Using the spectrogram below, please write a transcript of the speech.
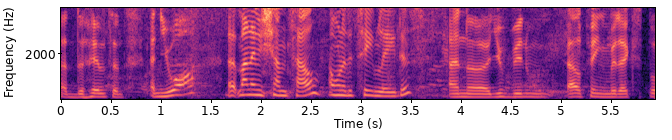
at the Hilton, and you are, Uh, my name is Chantal. I'm one of the team leaders. and uh, you've been helping Midexpo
